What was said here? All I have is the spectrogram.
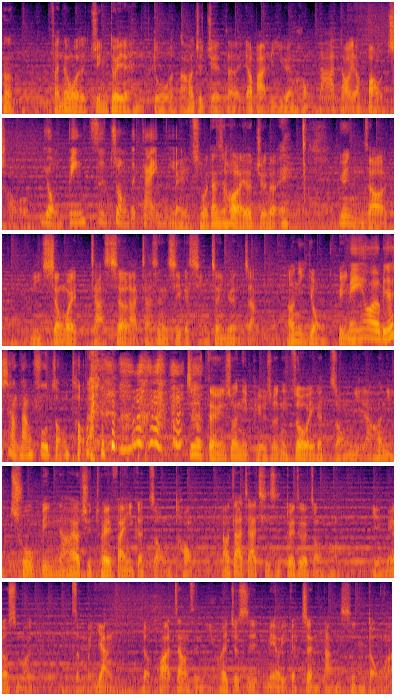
哼，反正我的军队也很多，然后就觉得要把黎元洪打倒，要报仇，拥兵自重的概念。没错，但是后来又觉得，哎，因为你知道，你身为假设啦，假设你是一个行政院长。然后你拥兵没有，我比较想当副总统，就是等于说你，比如说你作为一个总理，然后你出兵，然后要去推翻一个总统，然后大家其实对这个总统也没有什么怎么样，的话，这样子你会就是没有一个正当性，懂吗？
